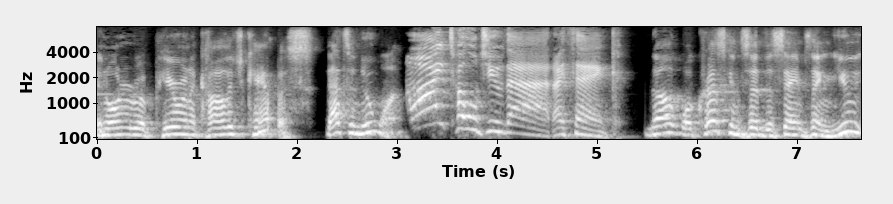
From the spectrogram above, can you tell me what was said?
in order to appear on a college campus. That's a new one. I told you that. I think. No, well, Kreskin said the same thing. You,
